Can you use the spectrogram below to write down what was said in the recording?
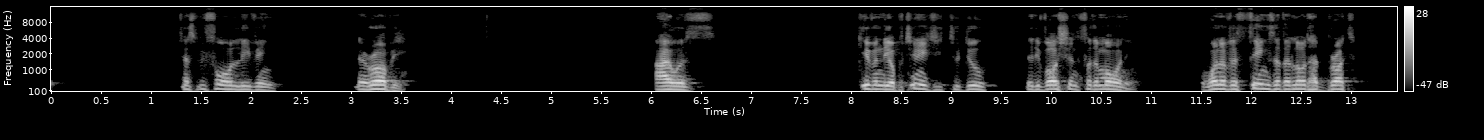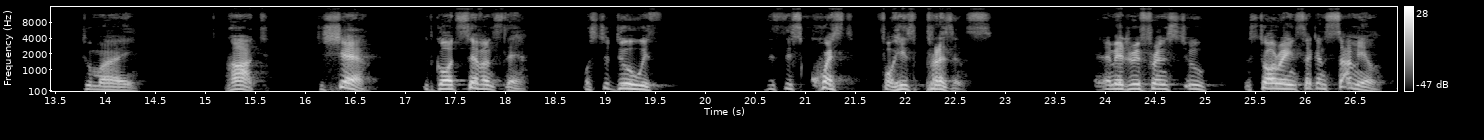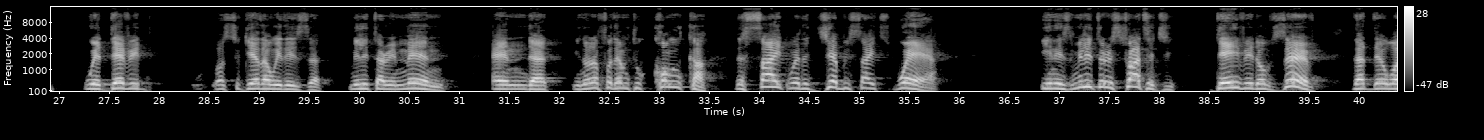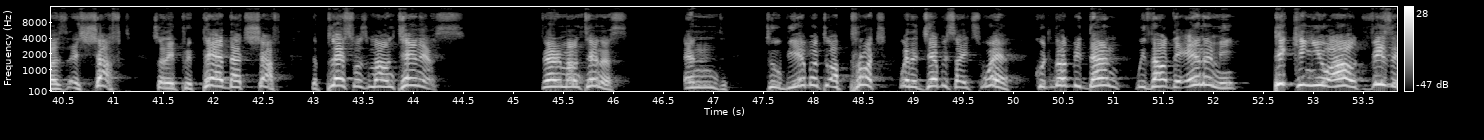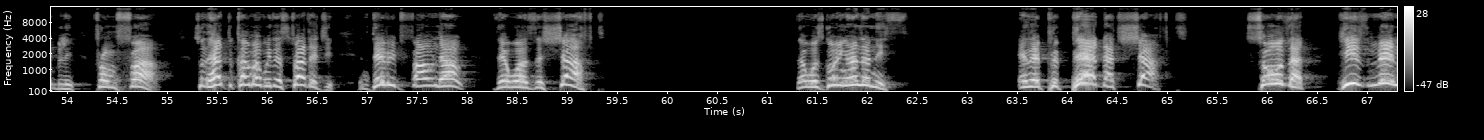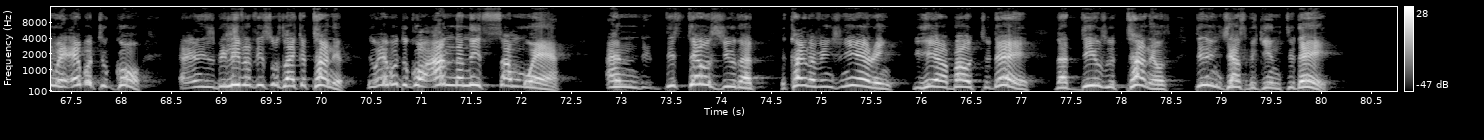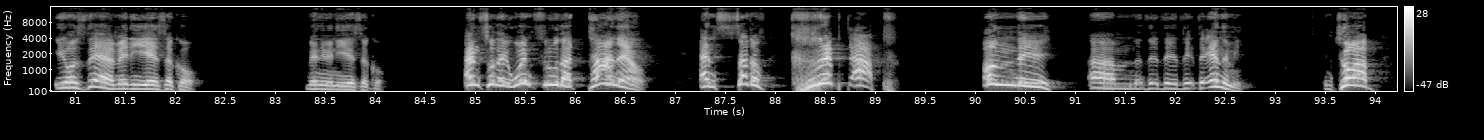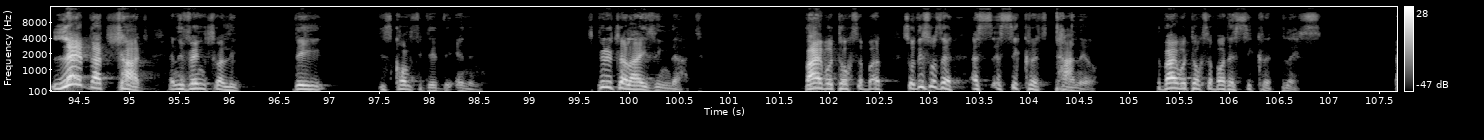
just before leaving Nairobi, I was given the opportunity to do the devotion for the morning. One of the things that the Lord had brought to my heart to share with God's servants there was to do with this, this quest for his presence. I made reference to the story in Second Samuel where David was together with his uh, military men, and uh, in order for them to conquer the site where the Jebusites were, in his military strategy, David observed that there was a shaft. So they prepared that shaft. The place was mountainous, very mountainous. And to be able to approach where the Jebusites were, could not be done without the enemy picking you out visibly from far. So they had to come up with a strategy. And David found out there was a shaft that was going underneath. And they prepared that shaft so that his men were able to go. And it's believed that this was like a tunnel. They were able to go underneath somewhere. And this tells you that the kind of engineering you hear about today that deals with tunnels didn't just begin today. It was there many years ago. Many, many years ago. And so they went through that tunnel and sort of crept up on the, um, the, the, the, the enemy. And Joab led that charge, and eventually they discomfited the enemy. Spiritualizing that. Bible talks about, so this was a, a, a secret tunnel. The Bible talks about a secret place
